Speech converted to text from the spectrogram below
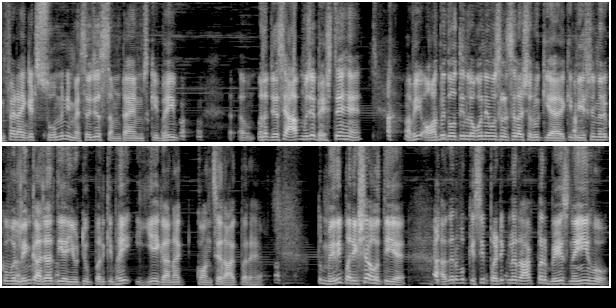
in fact I get so many messages sometimes कि भाई uh, मतलब जैसे आप मुझे भेजते हैं अभी और भी दो तीन लोगों ने वो सिलसिला शुरू किया है कि बीच में मेरे को वो लिंक आ जाती है यूट्यूब पर कि भाई ये गाना कौन से राग पर है? तो मेरी परीक्षा होती है अगर वो किसी पर्टिकुलर राग पर बेस नहीं हो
